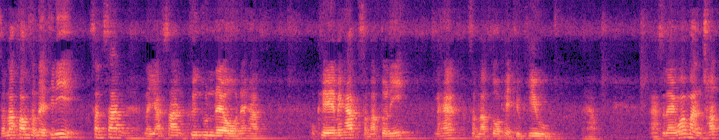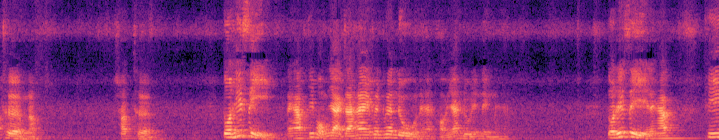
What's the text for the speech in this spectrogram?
สำหรับความสำเร็จที่นี่สั้นๆนะระยะสั้นคืนทุนเร็วนะครับ โอเคไหมครับสำหรับตัวนี้นะฮะสำหรับตัวเพจคิวนะครับแสดงว่ามัน short term เนาะช็อตเทอมตัวที่สี่นะครับที่ผมอยากจะให้เพื่อนๆดูนะฮะขออนุญาตดูนิดนึงนะฮะตัวที่สี่นะครับที่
